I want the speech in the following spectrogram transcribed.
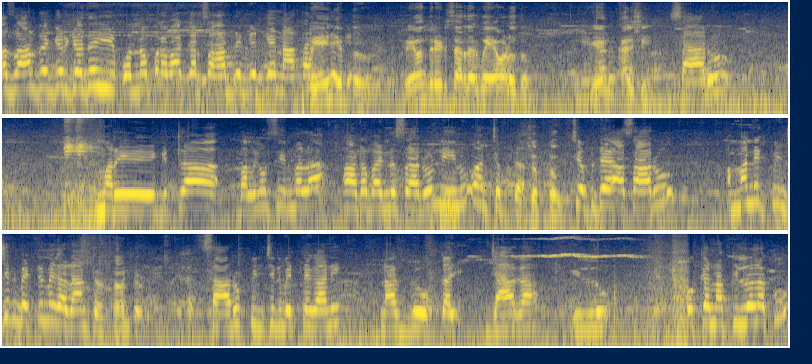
ఆ సార్ దగ్గరికి అయితే ఈ పొన్నం ప్రభాకర్ సార్ దగ్గరికి నా తండ్రి ఏం చెప్తావు? రేవంత్ రెడ్డి సార్ దగ్గర ఏం అడుగుతావు? ఏం కలిసి? సారు మరి గిట్లా బలగం సినిమాల పాట పాడిన సారు నేను అని చెప్తా. చెప్తావు. చెప్తే ఆ సారు అమ్మ నీకు పింఛన్ పెట్టిన కదా అంటాడు. అంటాడు. సారు పింఛన్ పెట్టిన కానీ నాకు ఒక్క జాగా ఇల్లు ఒక్క నా పిల్లలకు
